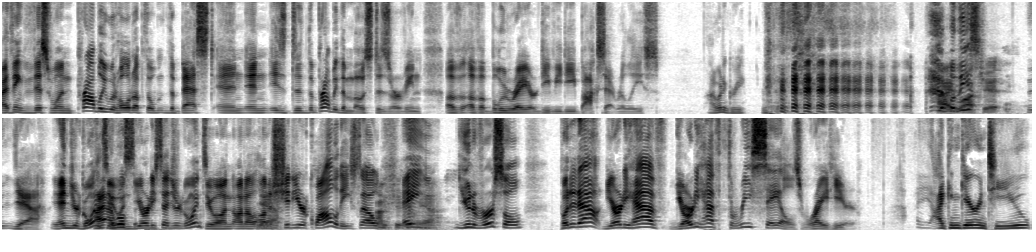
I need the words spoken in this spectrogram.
I think this one probably would hold up the the best and and is the, the probably the most deserving of of a Blu-ray or DVD box set release. I would agree. I'd Well, these- watch it. Yeah, and you're going to. I will and s- you already said you're going to on on a on a shittier quality. So shittier, hey, yeah. Universal, put it out. You already have you already have three sales right here. I can guarantee you,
